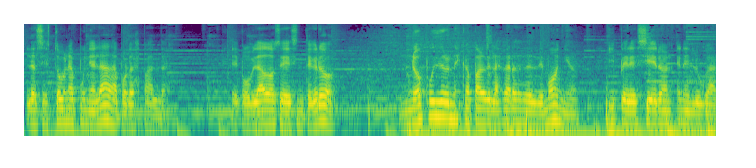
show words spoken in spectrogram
le asestó una puñalada por la espalda. El poblado se desintegró no pudieron escapar de las garras del demonio y perecieron en el lugar.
